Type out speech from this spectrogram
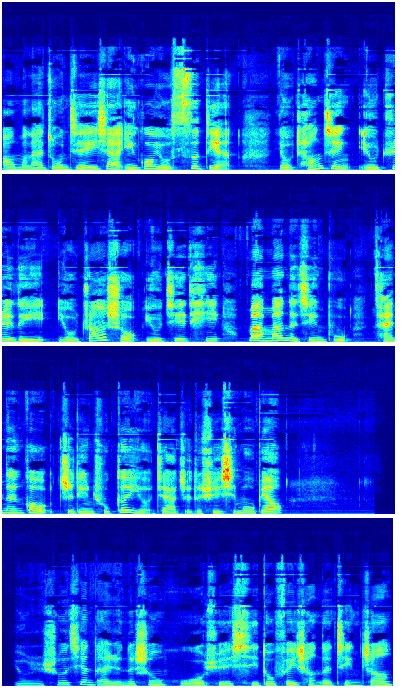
啊。我们来总结一下，一共有四点：有场景、有距离、有抓手、有阶梯，慢慢的进步，才能够制定出更有价值的学习目标。有人说，现代人的生活、学习都非常的紧张。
